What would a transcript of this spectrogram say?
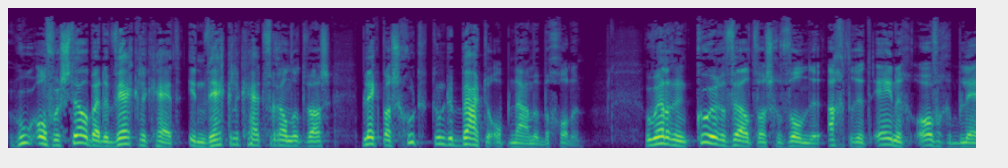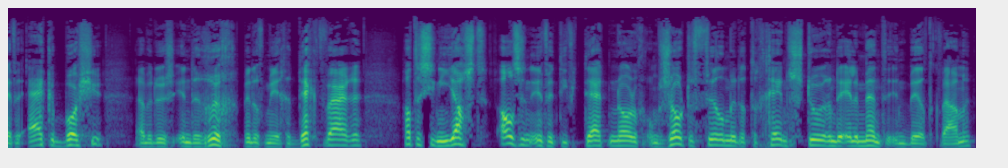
Hoe onvoorstelbaar de werkelijkheid in werkelijkheid veranderd was, bleek pas goed toen de buitenopname begonnen. Hoewel er een korenveld was gevonden achter het enig overgebleven eikenbosje en we dus in de rug min of meer gedekt waren, had de cineast al zijn inventiviteit nodig om zo te filmen dat er geen storende elementen in beeld kwamen,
